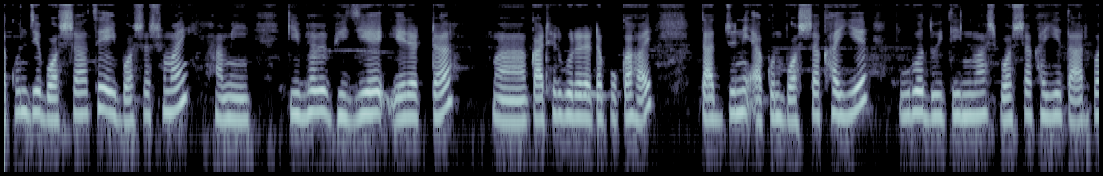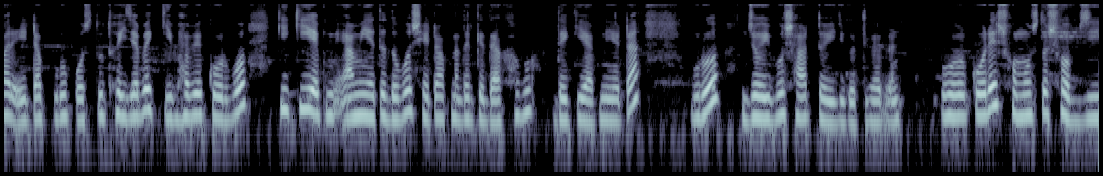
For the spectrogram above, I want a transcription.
এখন যে বর্ষা আছে, এই বর্ষার সময় আমি কীভাবে ভিজিয়ে এর একটা কাঠের গুঁড়োর একটা পোকা হয়, তার জন্য এখন বর্ষা খাইয়ে, পুরো দুই তিন মাস বর্ষা খাইয়ে তারপর এটা পুরো প্রস্তুত হয়ে যাবে, কীভাবে করব, কি কি আমি এতে দেবো সেটা আপনাদেরকে দেখাবো, দেখি আপনি এটা পুরো জৈব সার তৈরি করতে পারবেন। করে সমস্ত সবজি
